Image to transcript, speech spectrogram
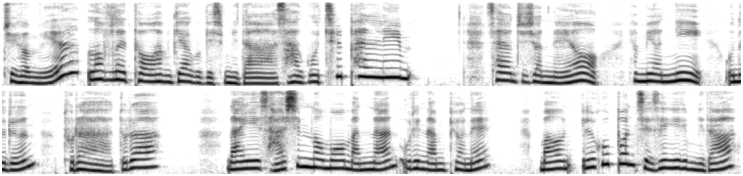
주현미의 러브레터 함께하고 계십니다. 4978님 사연 주셨네요. 현미 언니, 오늘은 돌아돌아 나이 40 넘어 만난 우리 남편의 47번째 생일입니다.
